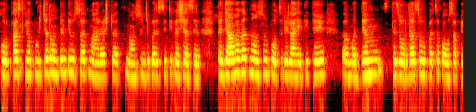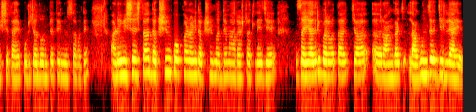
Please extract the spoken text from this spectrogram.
फोरकास्ट किंवा पुढच्या दोन तीन दिवसात महाराष्ट्रात मान्सूनची परिस्थिती कशी असेल तर ज्या भागात मान्सून पोहोचलेला आहे तिथे मध्यम ते जोरदार स्वरूपाचा पाऊस अपेक्षित आहे पुढच्या दोन ते तीन दिवसामध्ये. आणि विशेषतः दक्षिण कोकण आणि दक्षिण मध्य महाराष्ट्रातले जे सह्याद्री पर्वताच्या रांगा लागून जे जिल्हे आहेत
